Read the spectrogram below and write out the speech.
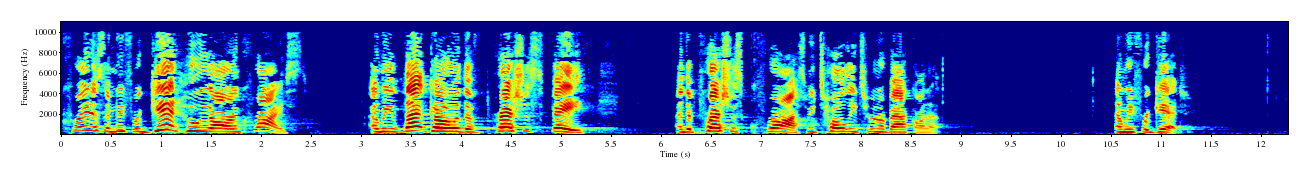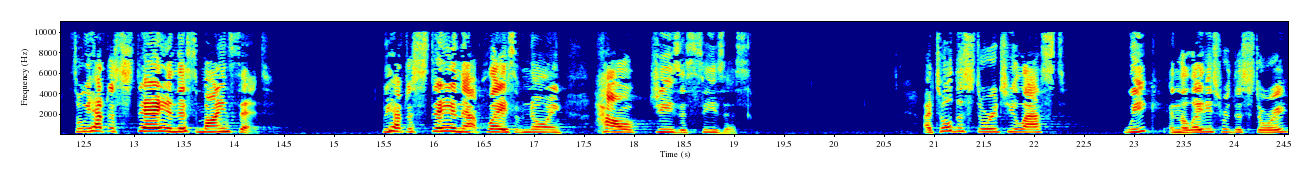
create us and we forget who we are in Christ. And we let go of the precious faith and the precious cross. We totally turn our back on it. And we forget. So we have to stay in this mindset. We have to stay in that place of knowing how Jesus sees us. I told this story to you last week, and the ladies heard this story.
